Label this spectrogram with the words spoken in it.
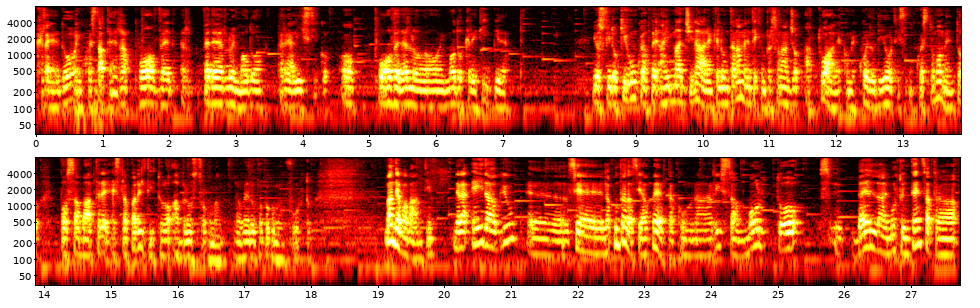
credo, in questa terra può ved- vederlo in modo realistico o può vederlo in modo credibile. Io sfido chiunque a, a, immaginare anche lontanamente che un personaggio attuale come quello di Otis in questo momento possa battere e strappare il titolo a Braun Strowman. Lo vedo proprio come un furto. Ma andiamo avanti. Nella AEW eh, la puntata si è aperta con una rissa molto bella e molto intensa tra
